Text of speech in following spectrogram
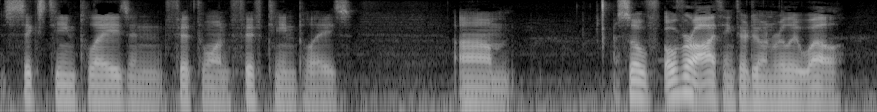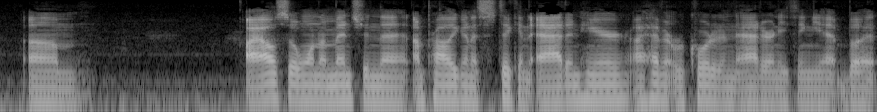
16 plays, and fifth one, 15 plays. Um, so overall, I think they're doing really well. Um, I also want to mention that I'm probably going to stick an ad in here. I haven't recorded an ad or anything yet, but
